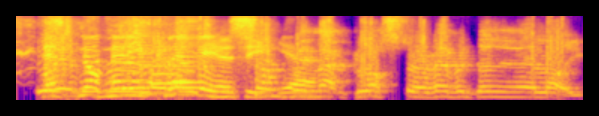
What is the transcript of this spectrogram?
there's not many players. Something yeah. that Gloucester have ever done in their life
